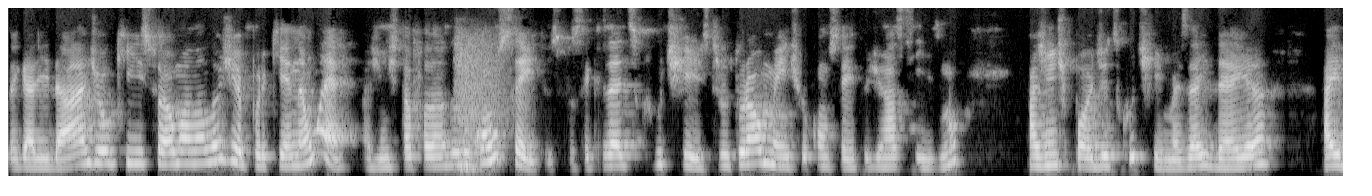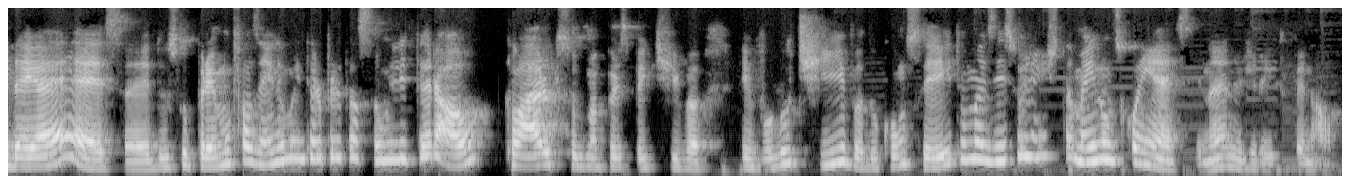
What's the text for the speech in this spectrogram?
legalidade ou que isso é uma analogia, porque não é. A gente está falando do conceito. Se você quiser discutir estruturalmente o conceito de racismo, a gente pode discutir, mas a ideia a ideia é essa, é do Supremo fazendo uma interpretação literal, claro que sob uma perspectiva evolutiva do conceito, mas isso a gente também não desconhece, né, no direito penal.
